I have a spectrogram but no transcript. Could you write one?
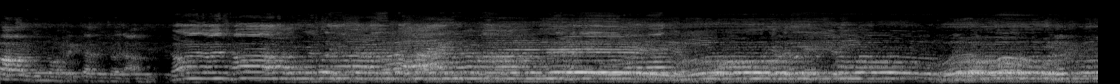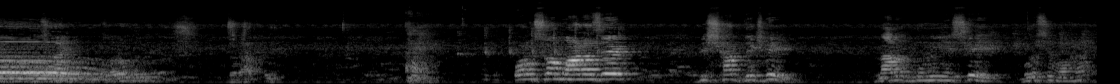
পাওয়ার জন্য অপেক্ষা দিতে কংস মহারাজের বিষাদ দেখে নারদ মুনি এসে বলেছে, মহারাজ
